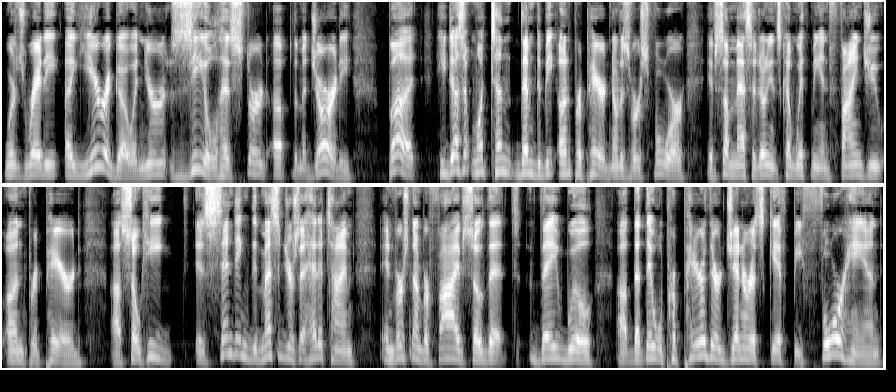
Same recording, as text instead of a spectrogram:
was ready a year ago, and your zeal has stirred up the majority but he doesn't want them to be unprepared. Notice verse 4 if some Macedonians come with me and find you unprepared. Uh, so he is sending the messengers ahead of time in verse number 5 so that they will uh, that they will prepare their generous gift beforehand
